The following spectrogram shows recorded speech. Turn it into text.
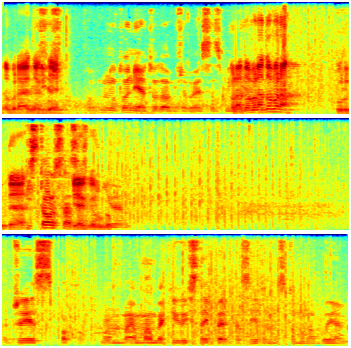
Dobra, jednak nie. No to nie, to dobrze, bo ja sobie Dobra, zmieniłem. dobra, dobra! Kurde. Pistolsa biegłem, zmieniłem. Także jest spoko. Mam, mam, mam jakiegoś snajperka z 11 nabojami.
